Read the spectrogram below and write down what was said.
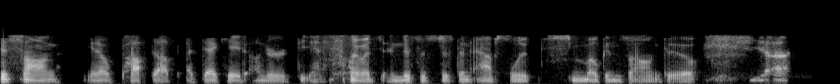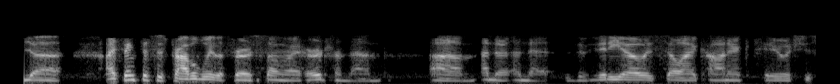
this song you know, popped up a decade under the influence, and this is just an absolute smoking song too. Yeah, yeah. I think this is probably the first song I heard from them. Um, and the and the the video is so iconic too. It's just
